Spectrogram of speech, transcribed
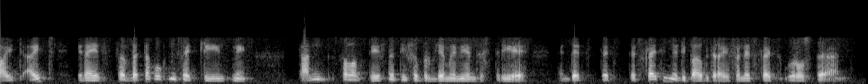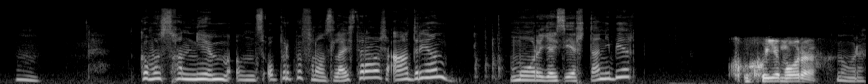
buit uit en hy verwittig ook nie sy kliënt nie, dan sal ons definitief 'n probleem in die industrie hê. En dit dit dit sluit nie net die boubedryf en dit sluit oralste in. Hmm. Kom ons gaan neem ons oproepe van ons luisteraars. Adrian, môre jy's eers dan die beurt. Goeiemôre. Môre.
